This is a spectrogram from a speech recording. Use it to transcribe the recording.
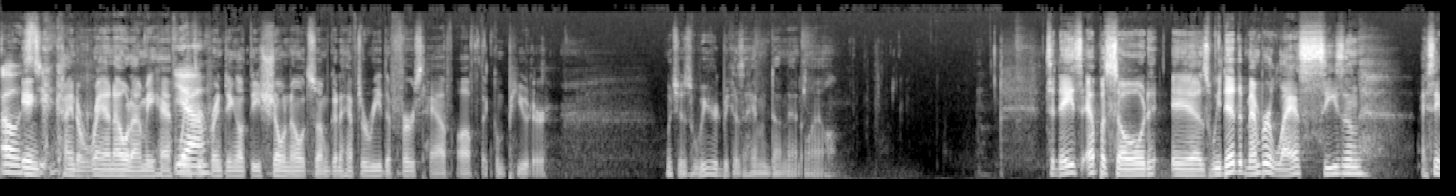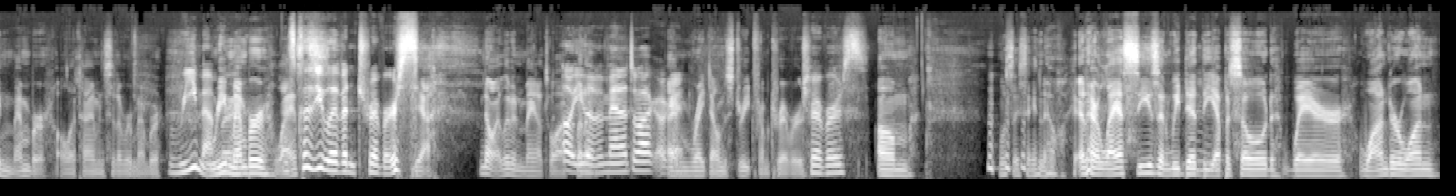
Oh, ink so- kind of ran out on me halfway Yeah. through printing out these show notes, so I'm gonna have to read the first half off the computer, which is weird because I haven't done that in a while. Today's episode is we did remember last season. I say member all the time instead of remember. remember. Remember last because you live in Trivers. Yeah. No, I live in Manitowoc. Oh, you live I'm, in Manitowoc. Okay. I'm right down the street from Trevor's. Trivers. Um, what was I saying now? In our last season, we did Mm. the episode where Wander won.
